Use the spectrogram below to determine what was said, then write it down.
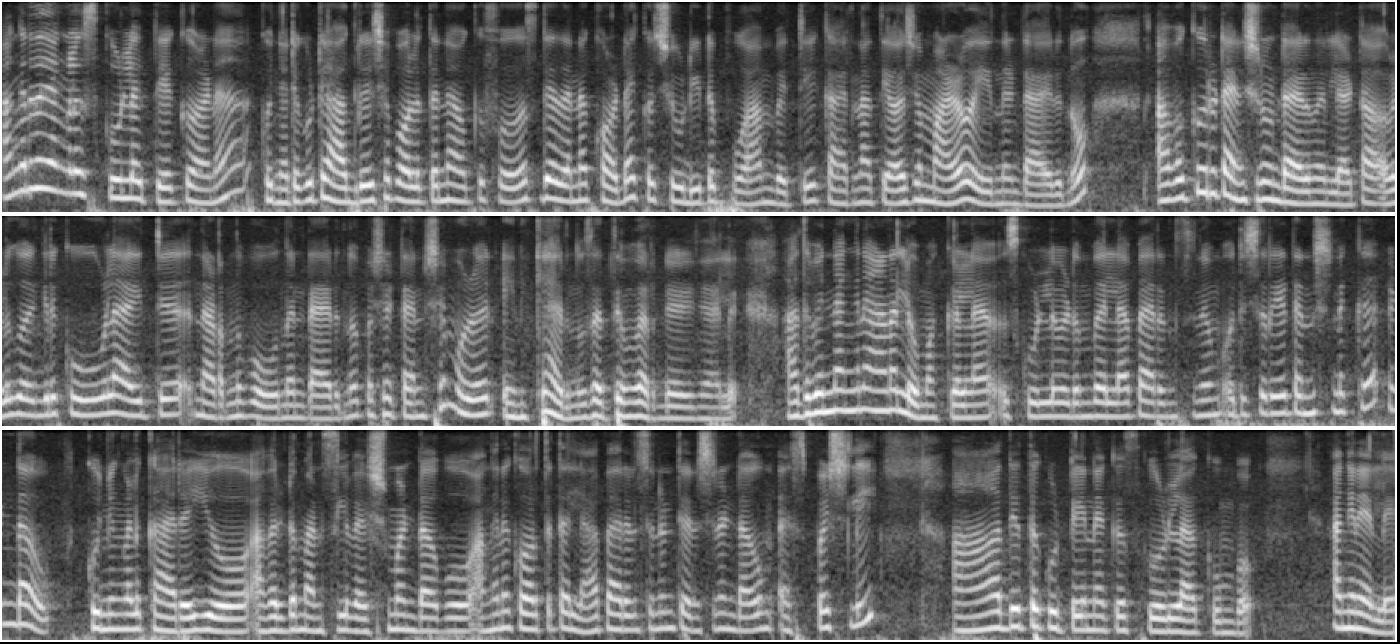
അങ്ങനെ ഞങ്ങൾ സ്കൂളിൽ എത്തിയേക്കുവാണ് കുഞ്ഞാറ്റക്കുട്ടി ആഗ്രഹിച്ച പോലെ തന്നെ അവൾക്ക് ഫസ്റ്റ് ഡേ തന്നെ കുടയൊക്കെ ചൂടിയിട്ട് പോകാൻ പറ്റി. കാരണം അത്യാവശ്യം മഴ പെയ്യുന്നുണ്ടായിരുന്നു. അവൾക്കൊരു ടെൻഷനും ഉണ്ടായിരുന്നില്ല കേട്ടോ. അവൾ ഭയങ്കര കൂളായിട്ട് നടന്നു പോകുന്നുണ്ടായിരുന്നു. പക്ഷേ ടെൻഷൻ മുഴുവൻ എനിക്കായിരുന്നു സത്യം പറഞ്ഞു കഴിഞ്ഞാൽ അത് പിന്നെ അങ്ങനെയാണല്ലോ. മക്കളെ സ്കൂളിൽ വിടുമ്പോൾ എല്ലാ പാരൻസിനും ഒരു ചെറിയ ടെൻഷനൊക്കെ ഉണ്ടാവും. കുഞ്ഞുങ്ങൾ കരയോ അവരുടെ മനസ്സിൽ വിഷമം ഉണ്ടാവുമോ അങ്ങനെ കുറത്തിട്ട് എല്ലാ പാരൻസിനും ടെൻഷൻ ഉണ്ടാവും. എസ്പെഷ്യലി ആദ്യത്തെ കുട്ടീനെയൊക്കെ സ്കൂളിലാക്കുമ്പോൾ അങ്ങനെയല്ലേ?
